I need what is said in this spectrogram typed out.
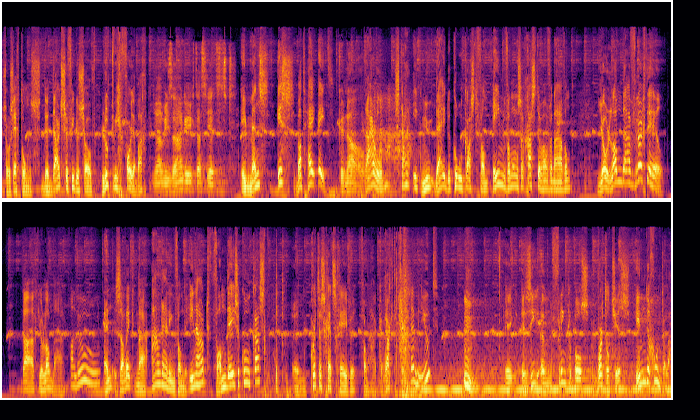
Zo zegt ons de Duitse filosoof Ludwig Feuerbach. Ja, wie sage ich das jetzt? Een mens is wat hij eet. Genau. Daarom sta ik nu bij de koelkast van een van onze gasten van vanavond. Jolanda Vreugdeheel. Dag, Jolanda. Hallo. En zal ik naar aanleiding van de inhoud van deze koelkast... een korte schets geven van haar karakter. Ben benieuwd. Ik zie een flinke bos worteltjes in de groentela.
